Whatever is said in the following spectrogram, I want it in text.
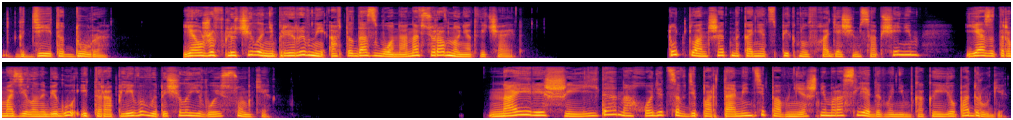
Где эта дура? Я уже включила непрерывный автодозвон, а она все равно не отвечает. Тут планшет наконец пикнул входящим сообщением, я затормозила на бегу и торопливо вытащила его из сумки. Найри Шильда находится в департаменте по внешним расследованиям, как и ее подруги.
